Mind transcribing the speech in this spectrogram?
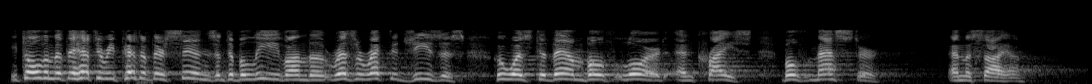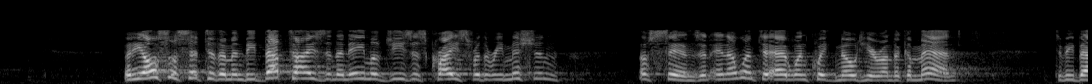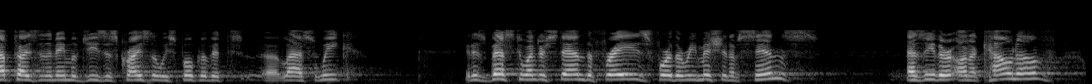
He told them that they had to repent of their sins and to believe on the resurrected Jesus, who was to them both Lord and Christ, both Master and Messiah. But he also said to them, and be baptized in the name of Jesus Christ for the remission of sins. And, and I want to add one quick note here on the command to be baptized in the name of Jesus Christ, though we spoke of it uh, last week. It is best to understand the phrase for the remission of sins as either on account of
